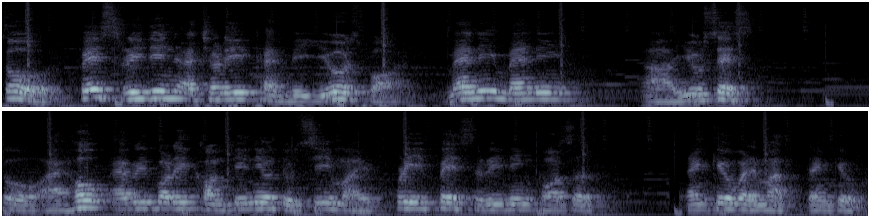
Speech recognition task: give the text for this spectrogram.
So face reading actually can be used for many, many uh, uses. So I hope everybody continue to see my free face reading courses. Thank you very much. Thank you.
